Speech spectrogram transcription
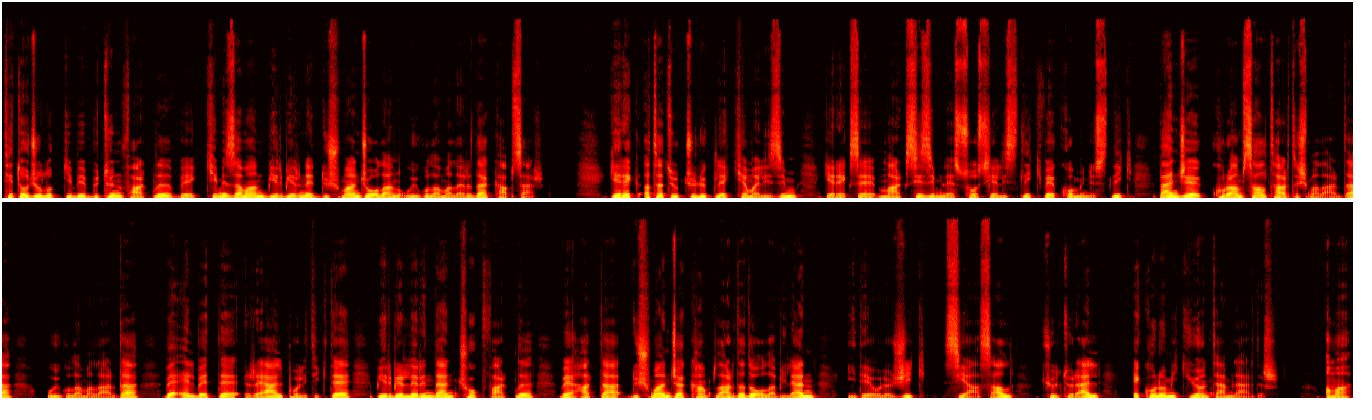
Titoculuk gibi bütün farklı ve kimi zaman birbirine düşmanca olan uygulamaları da kapsar. Gerek Atatürkçülükle Kemalizm, gerekse Marksizmle sosyalistlik ve komünistlik bence kuramsal tartışmalarda, uygulamalarda ve elbette real politikte birbirlerinden çok farklı ve hatta düşmanca kamplarda da olabilen ideolojik, siyasal, kültürel, ekonomik yöntemlerdir. Ama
